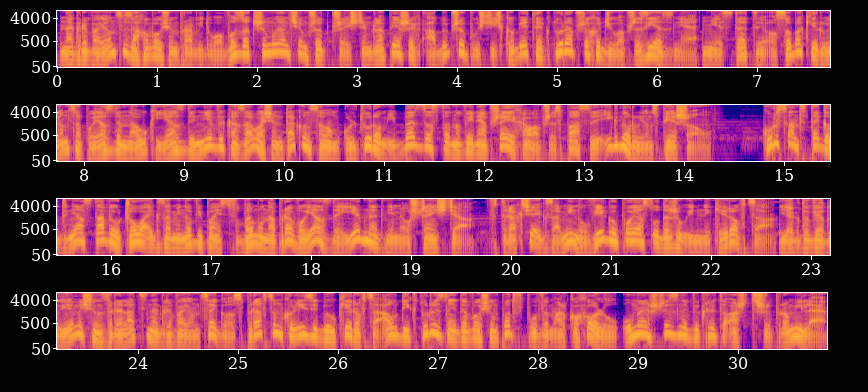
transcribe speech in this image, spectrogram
Nagrywający zachował się prawidłowo, zatrzymując się przed przejściem dla pieszych, aby przepuścić kobietę, która przechodziła przez jezdnię. Niestety, osoba kierująca pojazdem nauki jazdy nie wykazała się taką samą kulturą i bez zastanowienia przejechała przez pasy, ignorując pieszą. Kursant tego dnia stawiał czoła egzaminowi państwowemu na prawo jazdy, jednak nie miał szczęścia. W trakcie egzaminu w jego pojazd uderzył inny kierowca. Jak dowiadujemy się z relacji nagrywającego, sprawcą kolizji był kierowca Audi, który znajdował się pod wpływem alkoholu. U mężczyzny wykryto aż 3 promile.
